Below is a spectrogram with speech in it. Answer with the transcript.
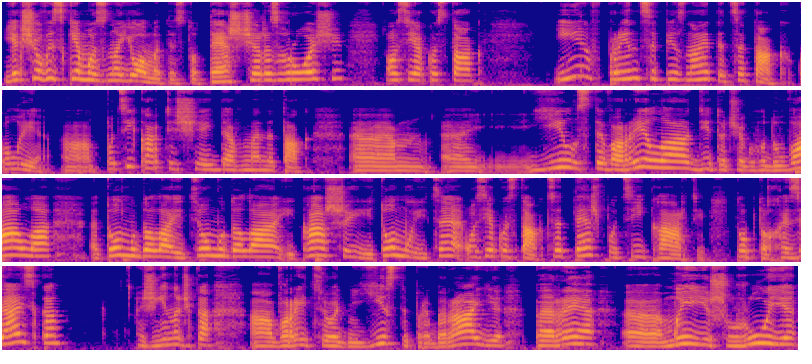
Якщо ви з кимось знайомитесь, то теж через гроші. Ось якось так. І, в принципі, знаєте, це так, коли по цій карті ще йде в мене так. їл, е, їсти варила, діточок годувала, е, тому дала, і цьому дала, і каші, і тому, і це ось якось так. Це теж по цій карті. Тобто хазяйська жіночка а, варить сьогодні їсти, прибирає, пере, е, миє, шурує, е,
